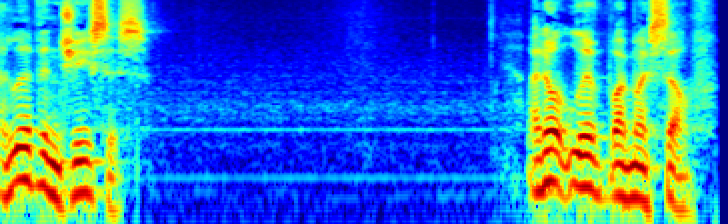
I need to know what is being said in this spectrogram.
I live in Jesus. I don't live by myself.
